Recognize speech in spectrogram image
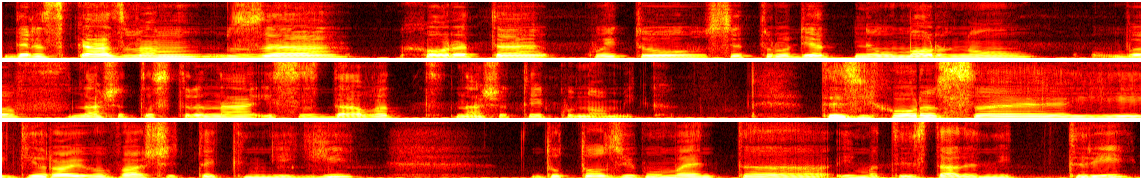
да разказвам за хората, които се трудят неуморно в нашата страна и създават нашата економика. Тези хора са и герои във вашите книги. До този момент а, имате издадени три.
